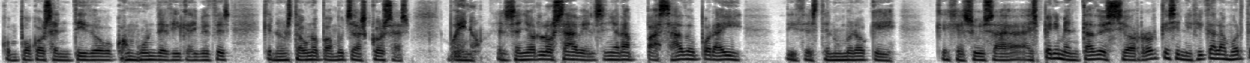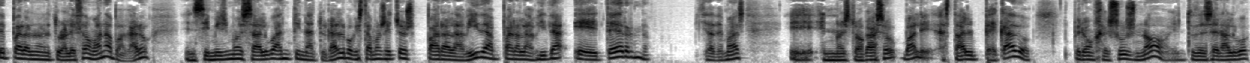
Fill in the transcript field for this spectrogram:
con poco sentido común, decir que hay veces que no está uno para muchas cosas. Bueno, el Señor lo sabe, el Señor ha pasado por ahí, dice este número que, que Jesús ha experimentado ese horror que significa la muerte para la naturaleza humana. Pues claro, en sí mismo es algo antinatural porque estamos hechos para la vida, para la vida eterna. Y además, eh, en nuestro caso, vale, hasta el pecado, pero en Jesús no. Entonces era algo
